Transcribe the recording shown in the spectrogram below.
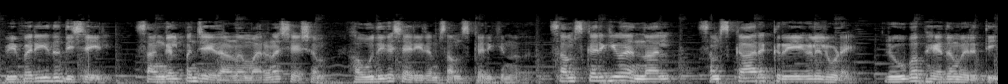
വിപരീത ദിശയിൽ സങ്കല്പം ചെയ്താണ് മരണശേഷം ഭൗതിക ശരീരം സംസ്കരിക്കുന്നത്. സംസ്കരിക്കുക എന്നാൽ സംസ്കാരക്രിയകളിലൂടെ രൂപഭേദം വരുത്തി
